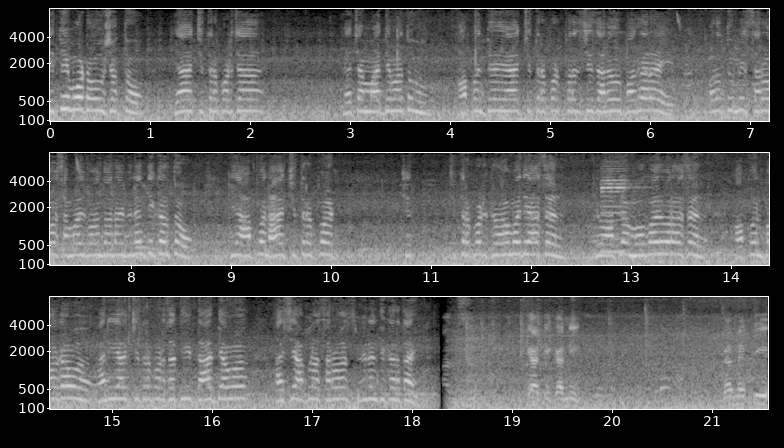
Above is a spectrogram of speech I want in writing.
किती मोठा होऊ शकतो? या चित्रपटच्या याच्या माध्यमातून आपण ते या चित्रपट प्रदर्शित झाल्यावर बघणार आहे. परंतु मी सर्व समाज बांधवांना विनंती करतो की आपण हा चित्रपट चित चित्रपटगृहामध्ये असेल किंवा आपल्या मोबाईलवर असेल आपण बघावं आणि या चित्रपटासाठी दाद द्यावं अशी आपला सर्वांस विनंती करत आहे. या ठिकाणी गमेती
